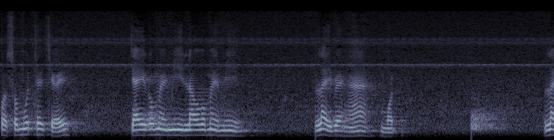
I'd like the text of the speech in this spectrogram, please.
ก็สมมุติเฉยๆใจก็ไม่มีเราก็ไม่มี ไล่ไปหาหมด ไล่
